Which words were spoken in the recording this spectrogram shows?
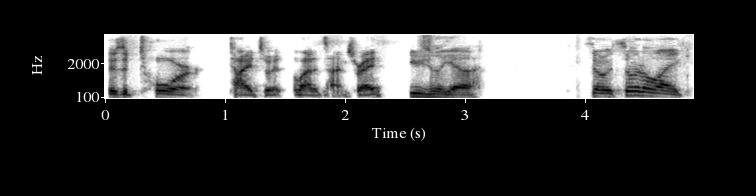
there's a tour tied to it a lot of times, right? Usually, yeah. So it's sort of like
